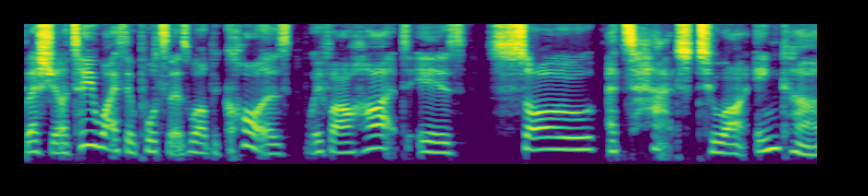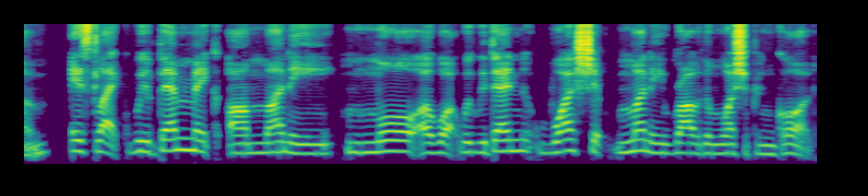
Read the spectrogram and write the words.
bless you. I'll tell you why it's important as well, because if our heart is so attached to our income, it's like we then make our money more of what we then worship money rather than worshiping God.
